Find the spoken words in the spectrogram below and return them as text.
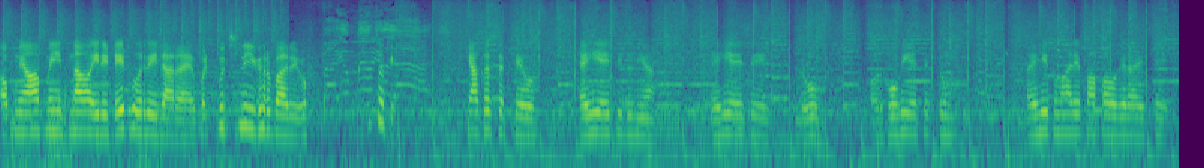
अपने आप में इतना इरिटेट हो रहे जा रहा है बट कुछ नहीं कर पा रहे हो। ओके क्या कर सकते हो? है ही ऐसी दुनिया, है ही ऐसे लोग, और हो ही ऐसे तुम। है ही तुम्हारे पापा वगैरह ऐसे।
